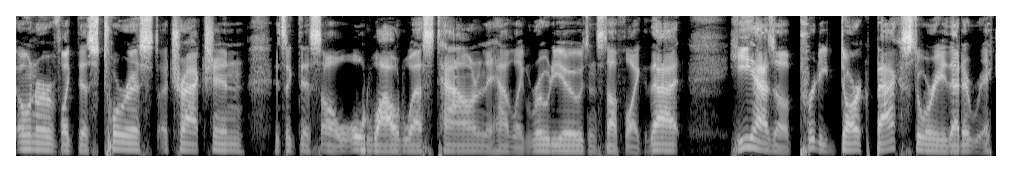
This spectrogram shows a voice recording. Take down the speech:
owner of like this tourist attraction. It's like this uh, old Wild West town, and they have like rodeos and stuff like that. He has a pretty dark backstory that it, it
